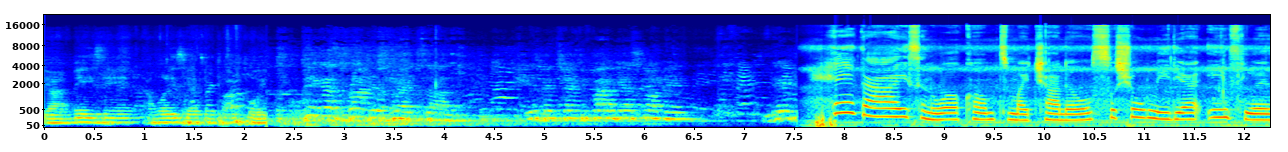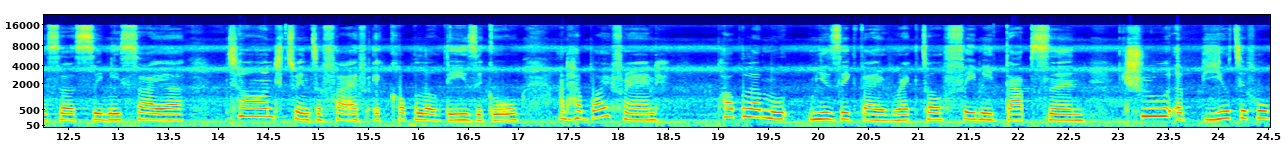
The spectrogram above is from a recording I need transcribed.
You are amazing. I'm always here to clap for you. Biggest round is red. It's been 25 years coming. Hey guys and welcome to my channel social media influencer Simisanya turned 25 a couple of days ago, and her boyfriend, popular mu- music director Femi Dapson, threw a beautiful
